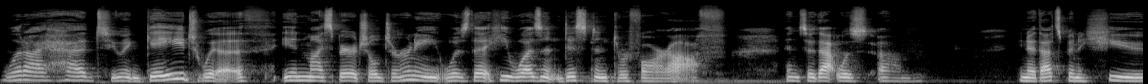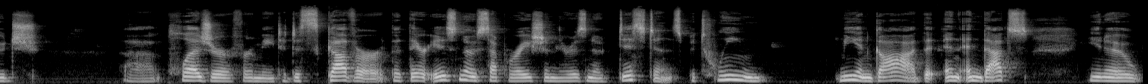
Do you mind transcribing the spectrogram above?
what I had to engage with in my spiritual journey was that he wasn't distant or far off. And so that was, um, you know, that's been a huge uh, pleasure for me to discover that there is no separation, there is no distance between me and God. That and and that's, you know,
